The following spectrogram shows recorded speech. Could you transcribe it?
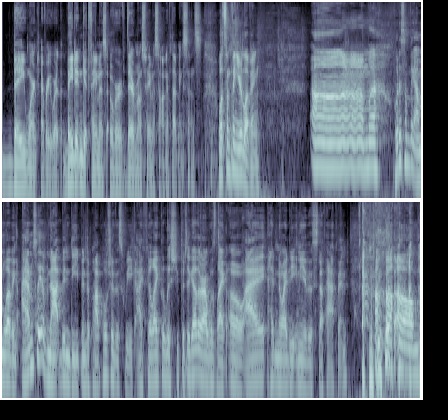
they weren't everywhere. They didn't get famous over their most famous song, if that makes sense. What's something you're loving? Um, what is something I'm loving? I honestly have not been deep into pop culture this week. I feel like the list you put together, I was like, oh, I had no idea any of this stuff happened, um,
